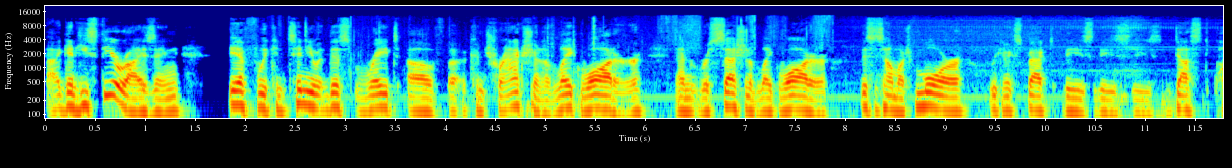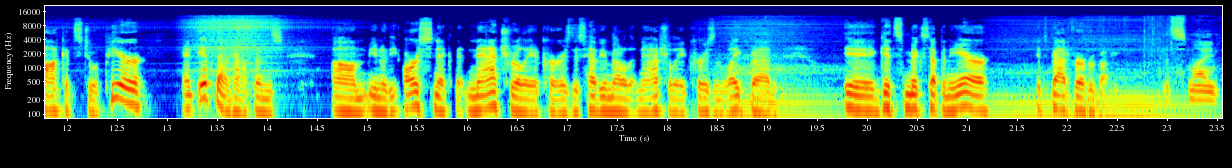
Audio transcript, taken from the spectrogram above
again he's theorizing if we continue at this rate of uh, contraction of lake water and recession of lake water, this is how much more we can expect these these these dust pockets to appear. And if that happens, um, you know the arsenic that naturally occurs, this heavy metal that naturally occurs in the lake bed, it gets mixed up in the air. It's bad for everybody it's my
